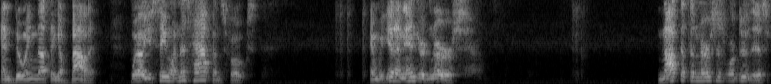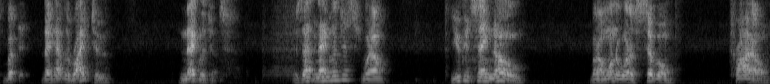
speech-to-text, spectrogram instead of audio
and doing nothing about it? Well, you see, when this happens, folks, and we get an injured nurse, not that the nurses will do this, but they have the right to, negligence. Is that negligence? Well, you can say no, but I wonder what a civil trial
